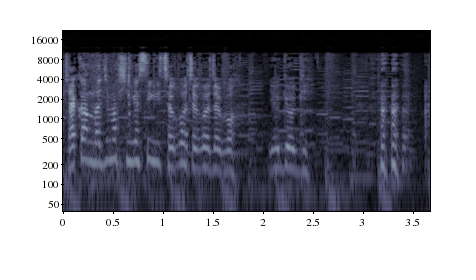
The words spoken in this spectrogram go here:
잠깐 마지막 신경 쓰기 저거 저거 저거 여기 여기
